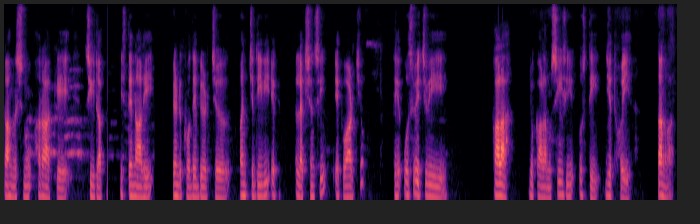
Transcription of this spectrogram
ਕਾਂਗਰਸ ਨੂੰ ਹਰਾ ਕੇ ਸੀਟ ਆਪ ਇਸ ਦੇ ਨਾਲ ਹੀ ਪਿੰਡ ਖੋਦੇਪੇਟ ਚ ਪੰਚ ਦੀ ਵੀ ਇੱਕ ਇਲੈਕਸ਼ਨ ਸੀ, ਇੱਕ ਵਾਰਡ 'ਚ। ਤੇ ਉਸ ਵਿੱਚ ਵੀ ਕਾਲਾ, ਜੋ ਕਾਲਾ ਮਸੀਹ ਸੀ, ਉਸ ਦੀ ਜਿੱਤ ਹੋਈ ਹੈ। ਧੰਨਵਾਦ।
